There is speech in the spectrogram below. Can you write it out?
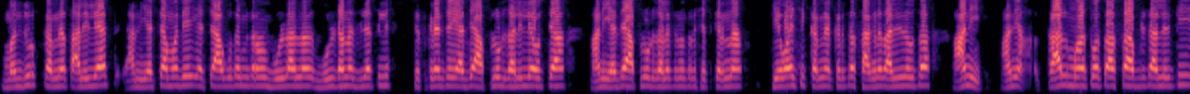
मंजूर करण्यात आलेल्या आहेत. आणि याच्यामध्ये याच्या अगोदर मित्रांनो बुलढाणा बुलढाणा जिल्ह्यातील शेतकऱ्यांच्या याद्या अपलोड झालेल्या होत्या. आणि याद्या अपलोड झाल्याच्यानंतर शेतकऱ्यांना केवायसी करण्याकरिता सांगण्यात आलेलं होतं. आणि आणि काल महत्वाचं असं अपडेट आलेलं की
